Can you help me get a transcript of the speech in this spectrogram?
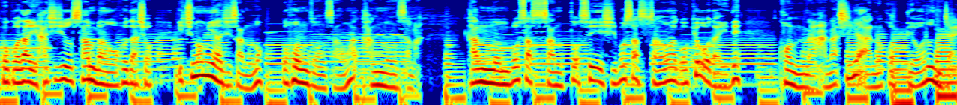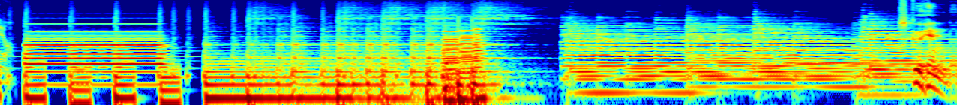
ここ第83番お札所一宮寺さんのご本尊さんは観音様。観音菩薩さんと聖子菩薩さんはご兄弟でこんな話が残っておるんじゃよ。聞く遍路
